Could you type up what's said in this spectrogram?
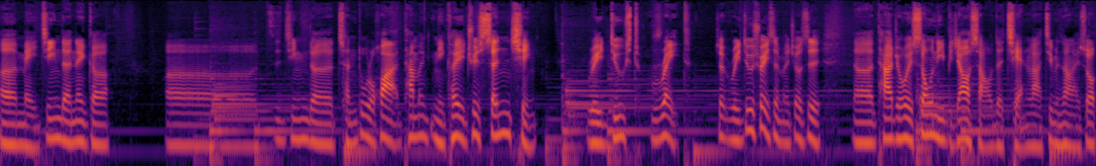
呃美金的那个呃资金的程度的话，他们你可以去申请 Reduced Rate。就 reduce rate 什么，就是，呃，他就会收你比较少的钱啦。基本上来说，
